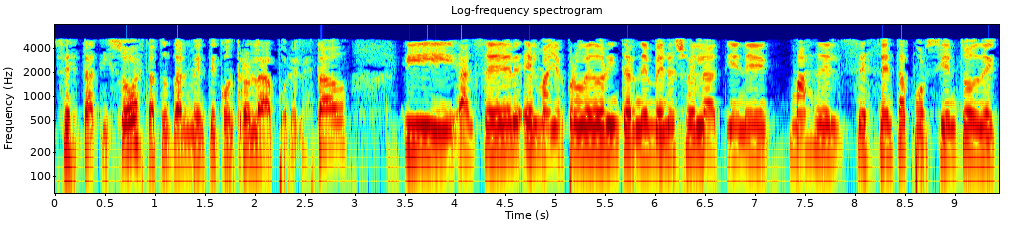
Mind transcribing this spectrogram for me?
se estatizó, está totalmente controlada por el Estado y al ser el mayor proveedor de Internet en Venezuela tiene más del 60% de,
